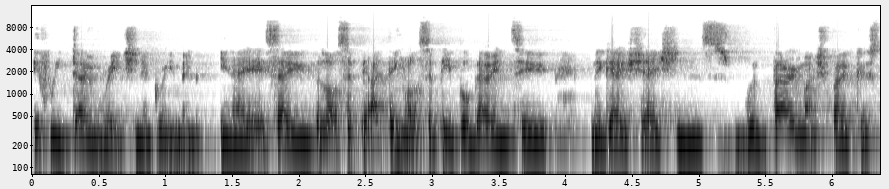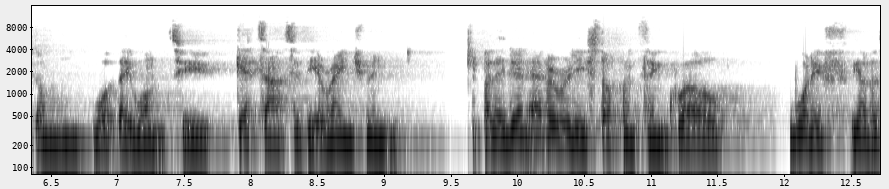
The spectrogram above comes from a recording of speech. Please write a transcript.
if we don't reach an agreement? You know, so lots of I think lots of people go into negotiations with very much focused on what they want to get out of the arrangement, but they don't ever really stop and think, well, what if the other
